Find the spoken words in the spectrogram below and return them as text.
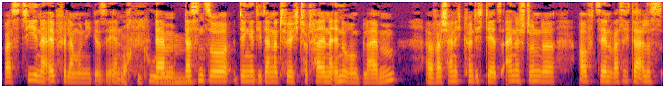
Bastille in der Elbphilharmonie gesehen. Ach, wie cool. Ähm, mhm. das sind so Dinge, die dann natürlich total in Erinnerung bleiben. Aber wahrscheinlich könnte ich dir jetzt eine Stunde aufzählen, was ich da alles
